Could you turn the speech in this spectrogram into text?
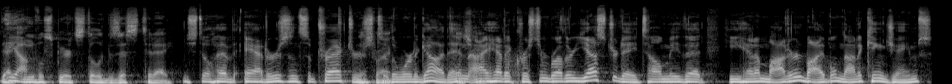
that Yeah. evil spirit still exists today. You still have adders and subtractors to right. the Word of God. And I had a Christian brother yesterday tell me that he had a modern Bible, not a King James,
